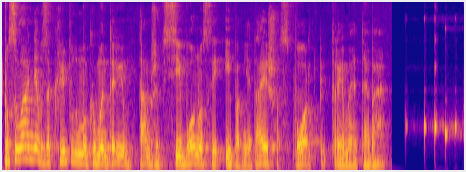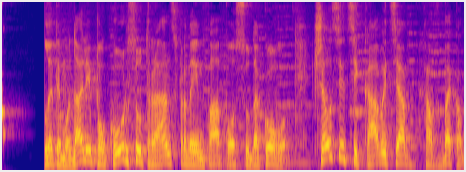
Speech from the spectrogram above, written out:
Посилання в закріпленому коментарі, там же всі бонуси, і пам'ятай, що спорт підтримує тебе. Летимо далі по курсу трансферна інфа по Судакову. Челсі цікавиться хавбеком.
